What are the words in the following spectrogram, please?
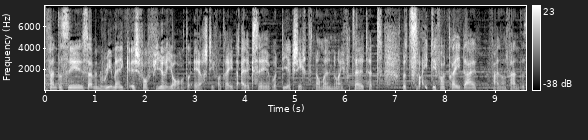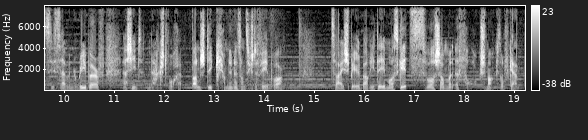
Fantasy VII Remake ist vor vier Jahren der erste von drei Teilen gesehen, wo Geschichte nochmal neu erzählt hat. Der zweite von drei Teilen, Final Fantasy VII Rebirth, erscheint nächste Woche, Donnerstag am 29. Februar. Zwei spielbare Demos gibt's, wo schon mal einen Vorgeschmack drauf geben.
